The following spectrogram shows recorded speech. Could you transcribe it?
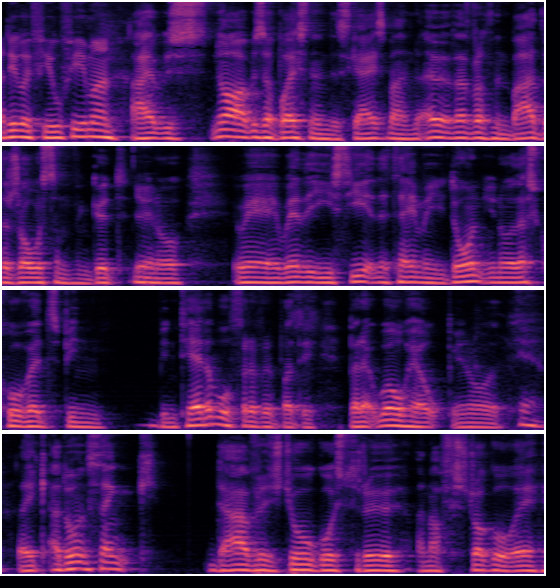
I really feel for you, man. I was no, it was a blessing in disguise, man. Out of everything bad, there's always something good. Yeah. You know, whether you see it at the time or you don't. You know, this COVID's been been terrible for everybody, but it will help. You know, Yeah. like I don't think the average Joe goes through enough struggle. Eh,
